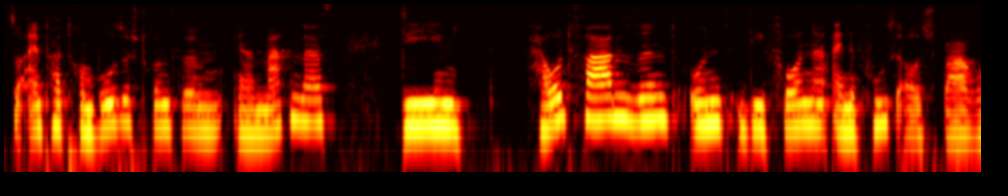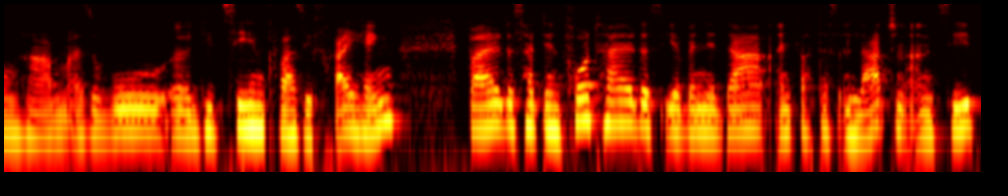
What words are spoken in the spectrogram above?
so ein paar Thrombosestrümpfe äh, machen lasst, die Hautfarben sind und die vorne eine Fußaussparung haben, also wo äh, die Zehen quasi frei hängen, weil das hat den Vorteil, dass ihr, wenn ihr da einfach das in Latschen anzieht,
